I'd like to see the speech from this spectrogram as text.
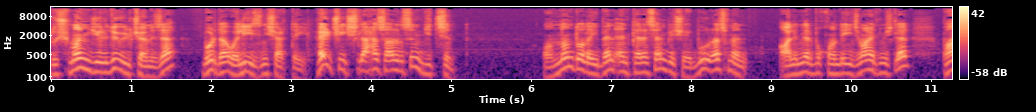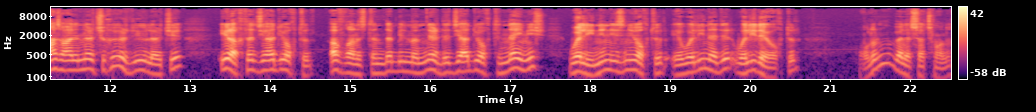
düşman girdi ülkemize burada veli izni şart değil. Her şey silaha sarınsın gitsin. Ondan dolayı ben enteresan bir şey. Bu resmen alimler bu konuda icma etmişler. Bazı alimler çıkıyor diyorlar ki Irak'ta cihad yoktur. Afganistan'da bilmem nerede cihad yoktur. Neymiş? Velinin izni yoktur. E veli nedir? Veli de yoktur. Olur mu böyle saçmalık?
